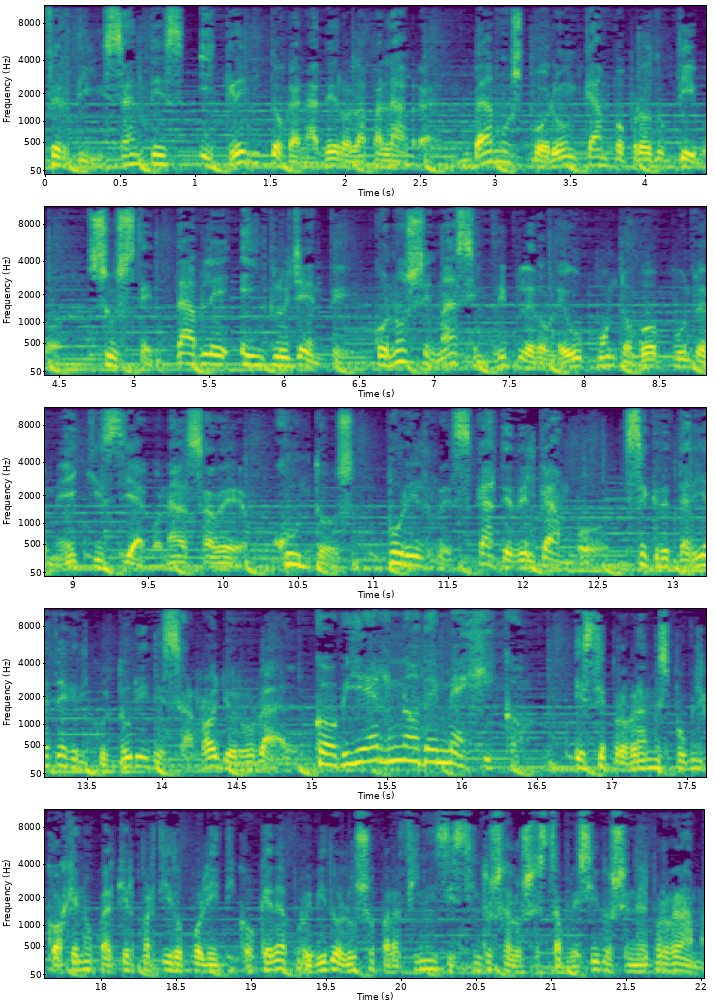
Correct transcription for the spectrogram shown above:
fertilizantes y crédito ganadero a la palabra. Vamos por un campo productivo, sustentable e incluyente. Conoce más en www.gov.mx diagonal SADER. Juntos, por el rescate del campo. Secretaría de Agricultura y Desarrollo Rural. Gobierno de México. Este programa es público ajeno a cualquier partido político. Queda prohibido el uso para fines distintos a los establecidos en el programa.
